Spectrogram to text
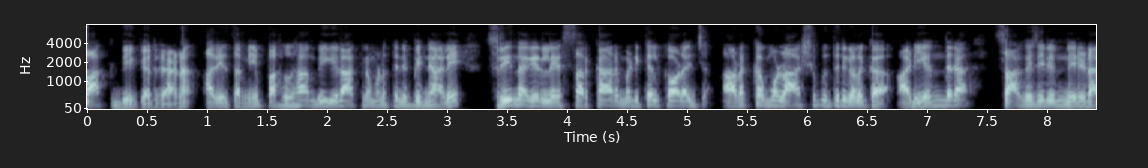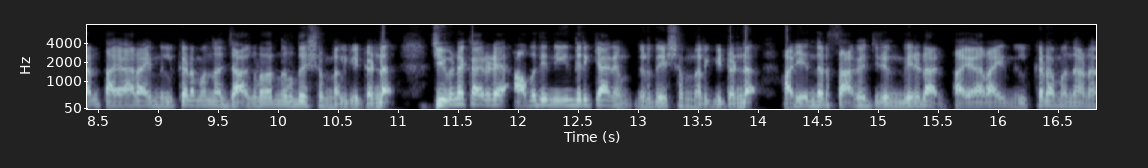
പാക് ഭീകരരാണ്. അതേസമയം പഹൽഹാം ഭീകരാക്രമണത്തിന് പിന്നാലെ ശ്രീനഗറിലെ സർക്കാർ മെഡിക്കൽ കോളേജ് അടക്കമുള്ള ആശുപത്രികൾക്ക് അടിയന്തര സാഹചര്യം നേരിടാൻ തയ്യാറായി നിൽക്കണമെന്ന ജാഗ്രതാ നിർദ്ദേശം നൽകിയിട്ടുണ്ട്. ജീവനക്കാരുടെ അവധി നിയന്ത്രിക്കാനും നിർദ്ദേശം നൽകിയിട്ടുണ്ട്. അടിയന്തര സാഹചര്യം നേരിടാൻ തയ്യാറായി നിൽക്കണമെന്നാണ്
